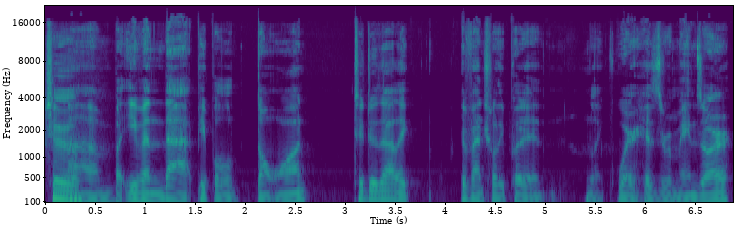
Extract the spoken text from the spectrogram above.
True. Um, but even that, people don't want to do that. Like, eventually put it like where his remains are,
